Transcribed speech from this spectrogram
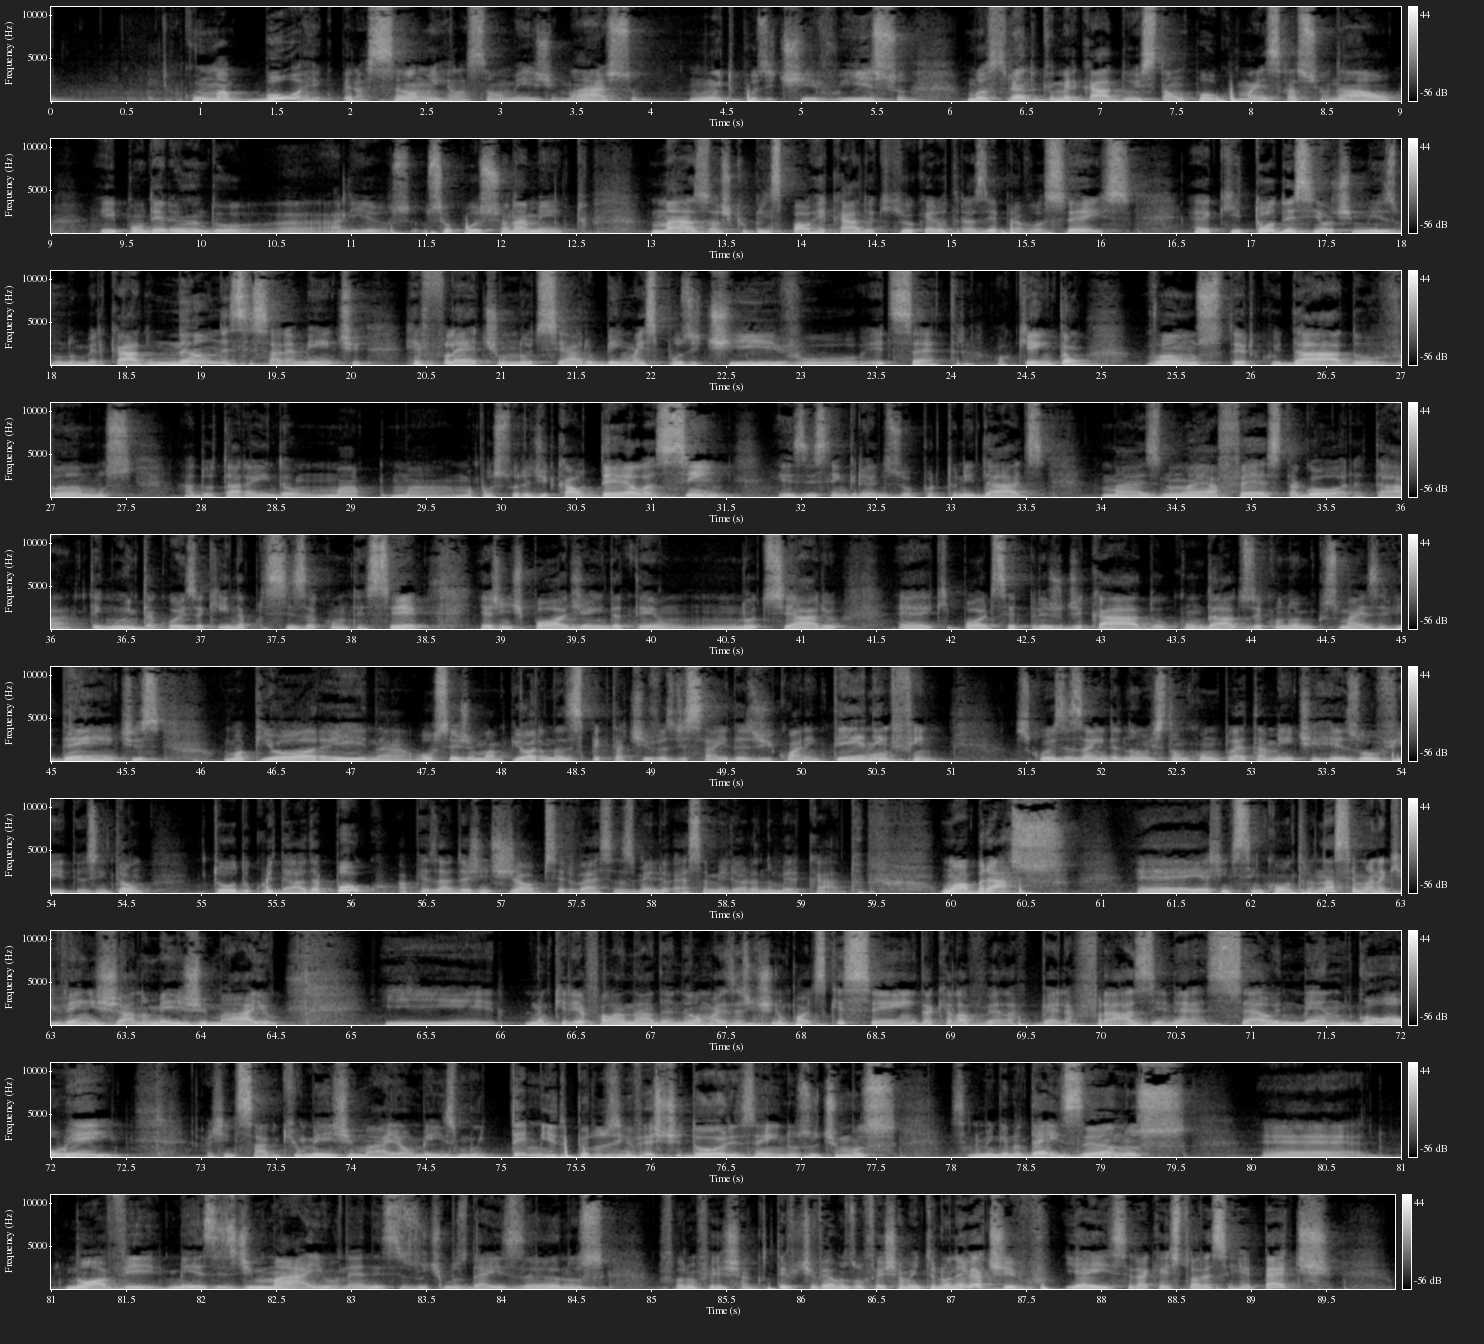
com uma boa recuperação em relação ao mês de março. Muito positivo isso, mostrando que o mercado está um pouco mais racional, e ponderando uh, ali o, o, seu posicionamento. Mas acho que o principal recado aqui que eu quero trazer para vocês é que todo esse otimismo no mercado não necessariamente reflete um noticiário bem mais positivo, etc. Ok? Então vamos ter cuidado, vamos adotar ainda uma, uma, uma postura de cautela. Sim, existem grandes oportunidades, mas não é a festa agora, tá? Tem muita coisa que ainda precisa acontecer e a gente pode ainda ter um, noticiário é, que pode ser prejudicado com dados econômicos mais evidentes, uma piora aí, na, ou seja, uma piora nas expectativas de saídas de quarentena, enfim. As coisas ainda não estão completamente resolvidas. Então, todo cuidado é pouco, apesar de a gente já observar essas essa melhora no mercado. Um abraço é, e a gente se encontra na semana que vem, já no mês de maio. E não queria falar nada não, mas a gente não pode esquecer hein, daquela velha, velha frase, né? Sell and man go away. A gente sabe que o mês de maio é um mês muito temido pelos investidores, hein? Nos últimos, se não me engano, 10 anos, é, nove meses de maio, né? Nesses últimos 10 anos, foram fecha... tivemos um fechamento no negativo. E aí, será que a história se repete?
